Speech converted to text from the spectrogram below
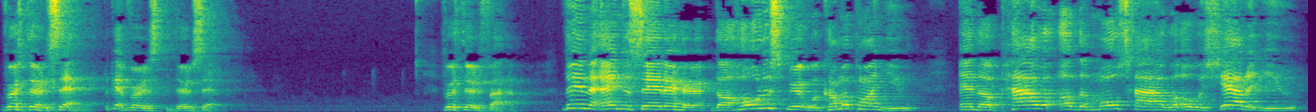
Verse 37. Look at verse 37. Verse 35. Then the angel said to her, The Holy Spirit will come upon you, and the power of the Most High will overshadow you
